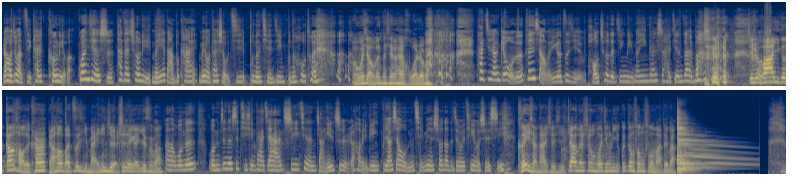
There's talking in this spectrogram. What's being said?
然后就把自己开坑里了。关键是他在车里门也打不开，没有带手机，不能前进，不能后退。呃 我想问他现在还活着吗？他既然给我们分享了一个自己刨车的经历，那应该是还健在吧？就是挖一个刚好的坑，然后把自己埋进去，是这个意思吗？嗯、我们我们真的是提醒大家吃一堑长一智，然后一定不要向我们前面说到的这位听友学习。可以向他学习，这样的生活经历会更丰富嘛，对吧？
